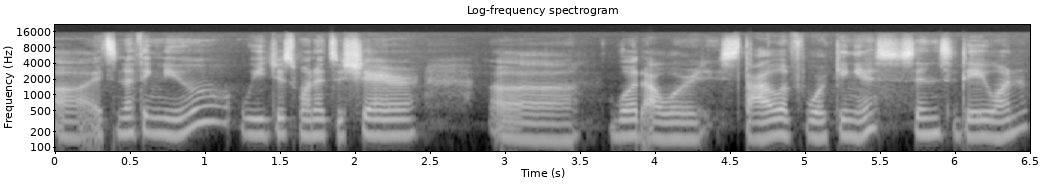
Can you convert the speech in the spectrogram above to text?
uh, it's nothing new. We just wanted to share uh what our style of working is since day one.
